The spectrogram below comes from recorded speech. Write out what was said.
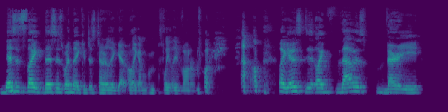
this is like, this is when they could just totally get, like, I'm completely vulnerable. like, it was like, that was very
